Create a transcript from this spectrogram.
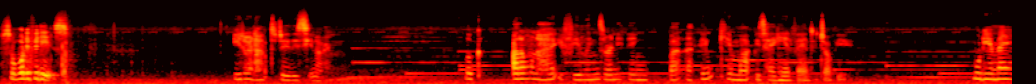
So what if it is? You don't have to do this, you know. Look, I don't want to hurt your feelings or anything, but I think Kim might be taking advantage of you. What do you mean?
